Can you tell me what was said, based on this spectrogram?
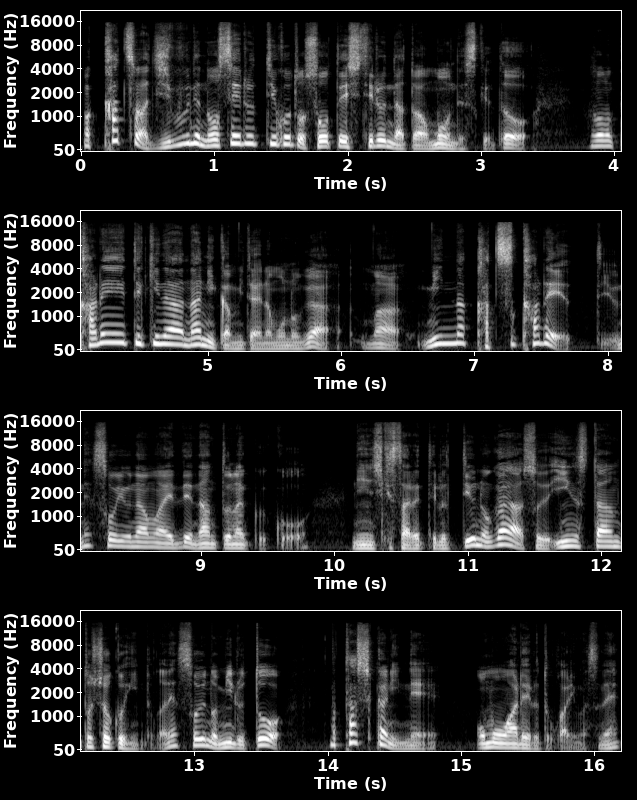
まあ、カツは自分で乗せるっていうことを想定してるんだとは思うんですけどそのカレー的な何かみたいなものが、まあ、みんなカツカレーっていうね、そういう名前でなんとなくこう、認識されてるっていうのが、そういうインスタント食品とかね、そういうのを見ると、まあ、確かにね、思われるとこありますね。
